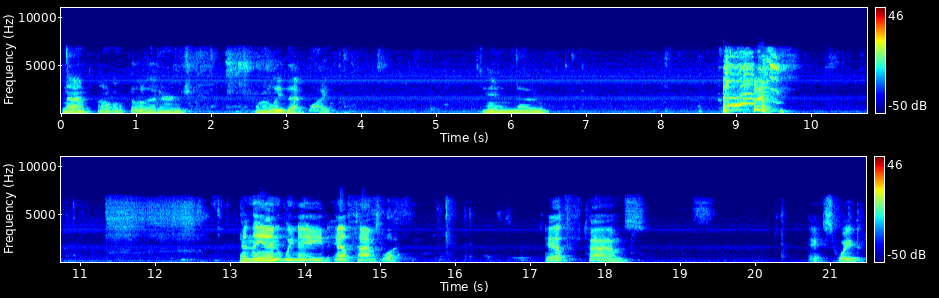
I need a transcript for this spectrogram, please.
No, I don't want to color that orange. I want to leave that white. And no. and then we need F times what? F times x squared.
